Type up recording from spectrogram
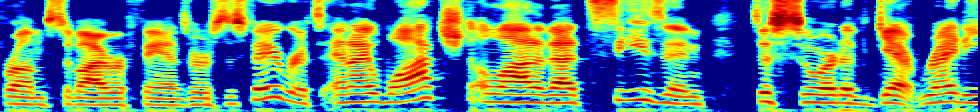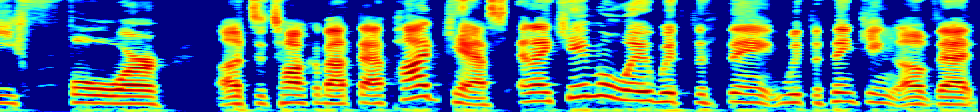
from Survivor Fans versus Favorites, and I watched a lot of that season to sort of get ready for uh, to talk about that podcast. And I came away with the thing with the thinking of that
